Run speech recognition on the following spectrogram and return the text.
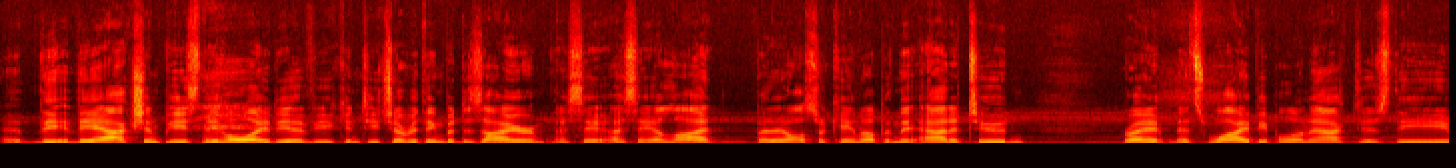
the the action piece, the whole idea of you can teach everything but desire. I say I say a lot, but it also came up in the attitude, right? That's why people don't act. Is the,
